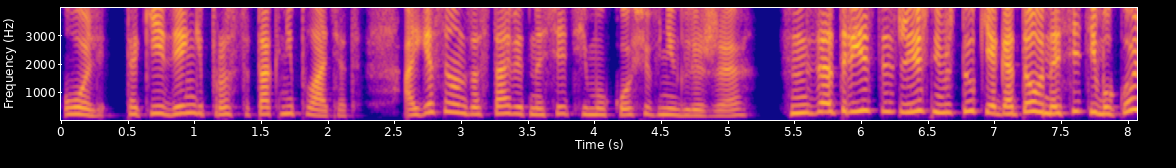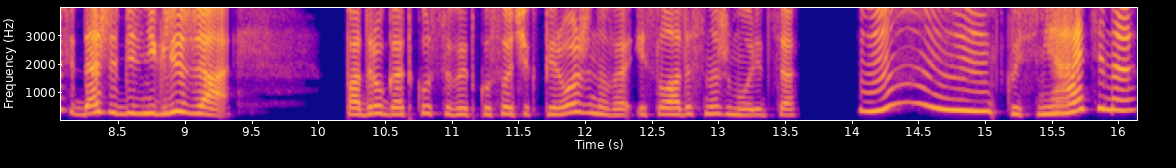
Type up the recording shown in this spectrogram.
Оль, такие деньги просто так не платят. А если он заставит носить ему кофе в неглиже? За 300 с лишним штук я готова носить ему кофе даже без неглижа. Подруга откусывает кусочек пирожного и сладостно жмурится. «Ммм, вкуснятина!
